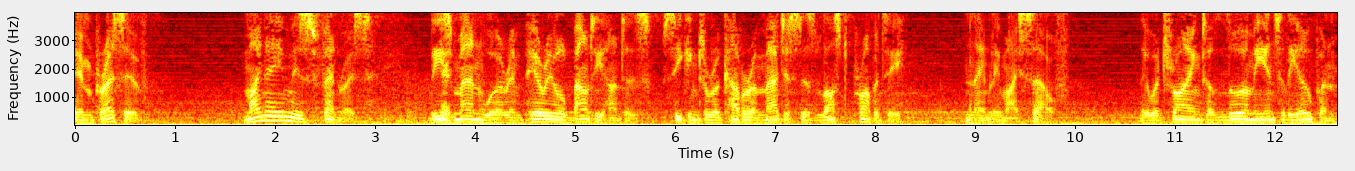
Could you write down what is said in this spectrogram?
Impressive. My name is Fenris. These men were Imperial bounty hunters, seeking to recover a Magister's lost property, namely myself. They were trying to lure me into the open.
